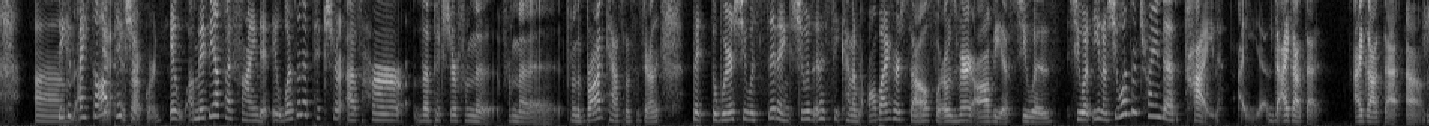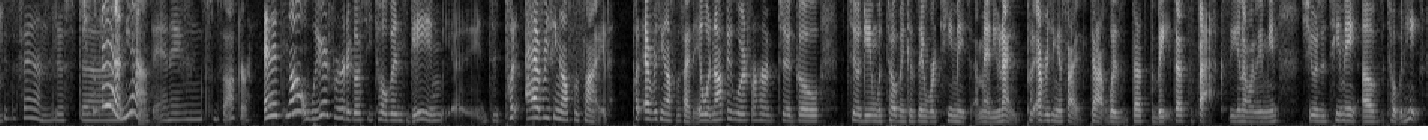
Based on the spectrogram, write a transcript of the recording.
Um, because I saw yeah, a it's picture. awkward. It uh, maybe if I find it, it wasn't a picture of her, the picture from the from the from the broadcast necessarily, but the where she was sitting, she was in a seat kind of all by herself, where it was very obvious she was she was you know she wasn't trying to hide. I I got that. I got that. Um, She's a fan, just She's a uh, fan, yeah. standing some soccer. and it's not weird for her to go see Tobin's game. uh, To put everything else aside. Put everything else aside. It would not be weird for her to go to a game with Tobin because they were teammates at Man United. Put everything aside. That was that's the that's the facts. You know what I mean? She was a teammate of Tobin Heath.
